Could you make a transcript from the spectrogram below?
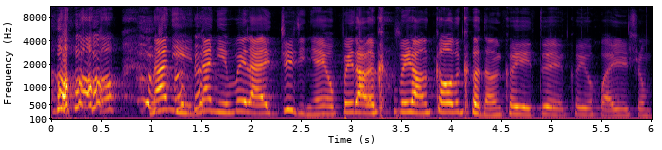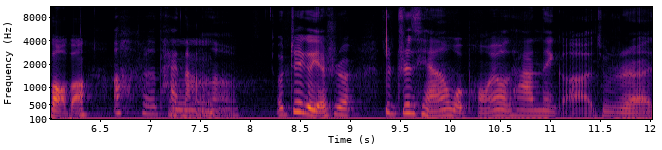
那你那你未来这几年有非大的非常高的可能可以对可以怀孕生宝宝啊？真的太难了。我这个也是，就之前我朋友他那个就是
